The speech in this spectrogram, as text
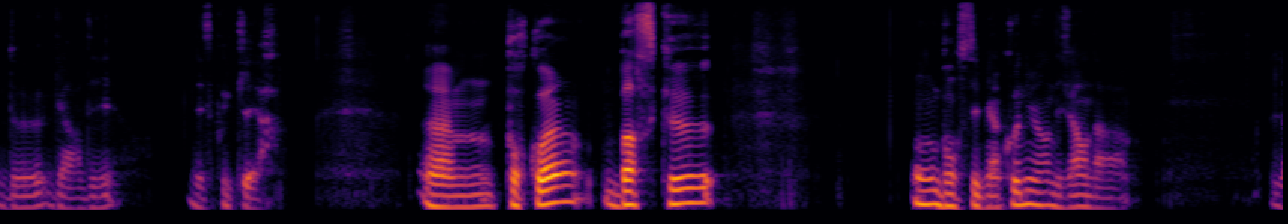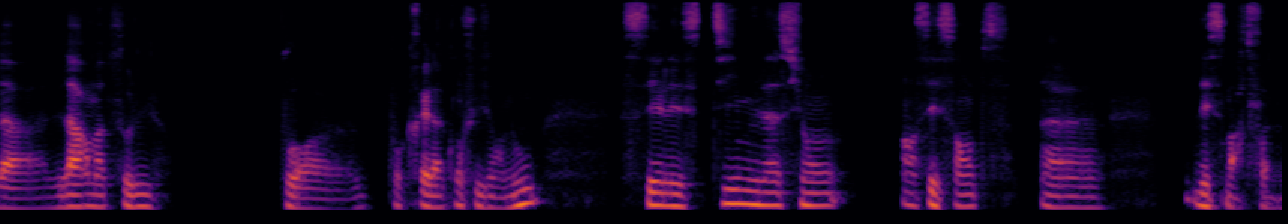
de garder l'esprit clair. Pourquoi? Parce que bon, c'est bien connu, hein, déjà, on a la l'arme absolue pour, pour créer la confusion en nous, c'est les stimulations incessantes des smartphones.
